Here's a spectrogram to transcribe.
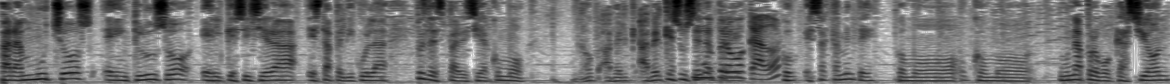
Para muchos, e incluso el que se hiciera esta película, pues les parecía como, ¿no? A ver, a ver qué sucede. Muy Pues, provocador. exactamente, como, como una provocación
